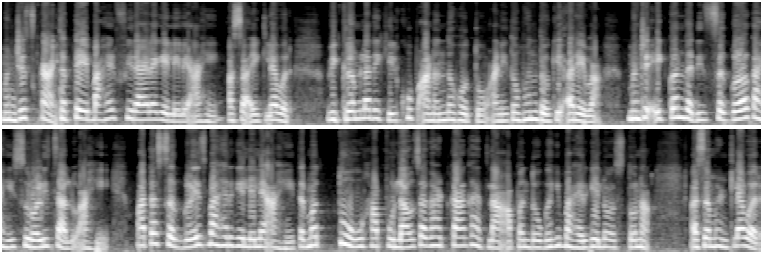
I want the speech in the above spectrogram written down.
म्हणजेच काय? तर ते बाहेर फिरायला गेलेले आहे असं ऐकल्यावर विक्रमला देखील खूप आनंद होतो आणि तो म्हणतो की अरे वा म्हणजे एकंदरीत सगळं काही सुरळीत चालू आहे. मग आता सगळेच बाहेर गेलेले आहे तर मग तू हा पुलावचा घाट का घातला? आपण दोघंही बाहेर गेलो असतो ना? असं म्हटल्यावर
